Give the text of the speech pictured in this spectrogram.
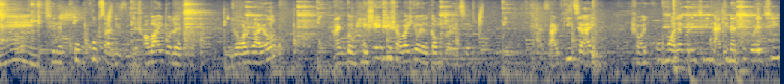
হ্যাঁ হেসে হেসে সবাইকে ওয়েলকাম করেছে। আর কি চাই? সবাই খুব মজা করেছি, নাচি নাচি করেছি,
